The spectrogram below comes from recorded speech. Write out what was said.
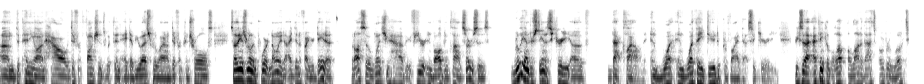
Um, depending on how different functions within AWS rely on different controls. So I think it's really important not only to identify your data, but also once you have, if you're involved in cloud services, really understand the security of that cloud and what and what they do to provide that security because i, I think a lot, a lot of that's overlooked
